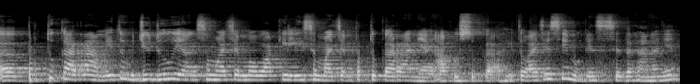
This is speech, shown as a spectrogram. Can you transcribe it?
uh, pertukaran itu judul yang semacam mewakili semacam pertukaran yang aku suka itu aja sih mungkin sederhananya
